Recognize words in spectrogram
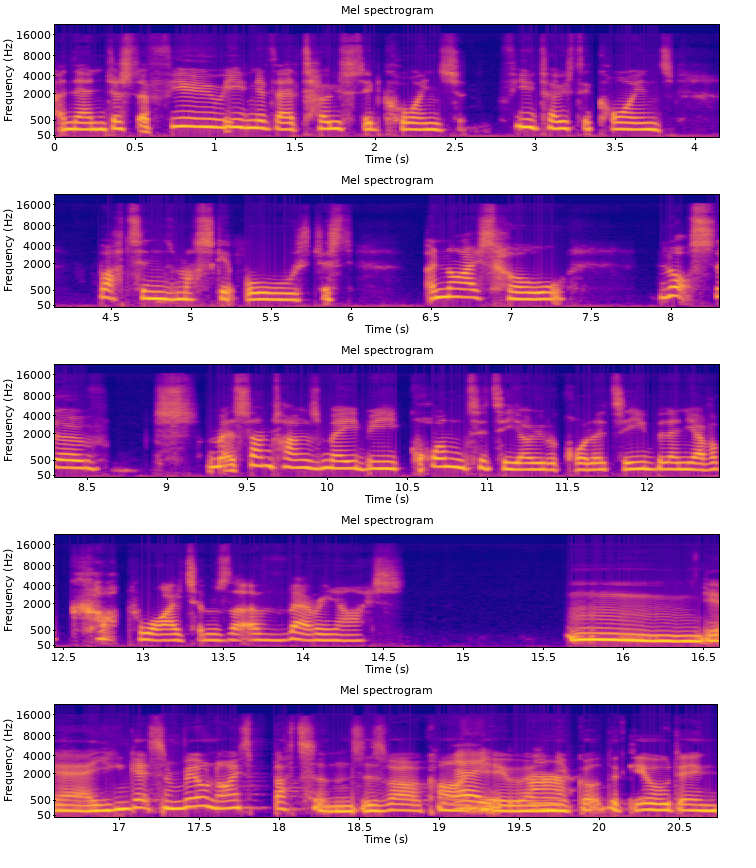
and then just a few, even if they're toasted coins, a few toasted coins, buttons, musket balls, just a nice haul. Lots of sometimes maybe quantity over quality, but then you have a couple items that are very nice. Mm, yeah, you can get some real nice buttons as well, can't Yeah, you you? And can. you've got the gilding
